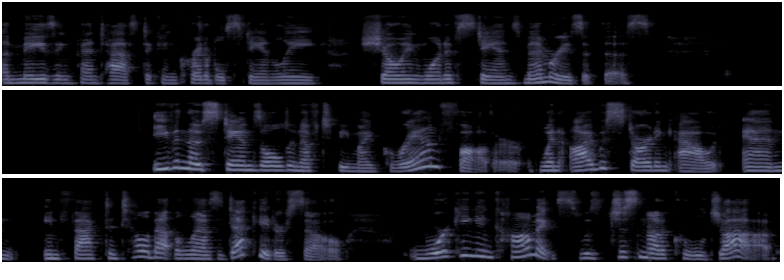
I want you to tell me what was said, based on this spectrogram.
Amazing, Fantastic, Incredible Stan Lee, showing one of Stan's memories of this. Even though Stan's old enough to be my grandfather, when I was starting out and in fact, until about the last decade or so, working in comics was just not a cool job.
